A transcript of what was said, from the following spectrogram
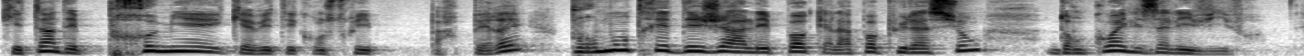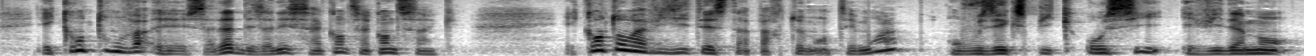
qui est un des premiers qui avait été construit par Perret, pour montrer déjà à l'époque à la population dans quoi ils allaient vivre. Et quand on va, ça date des années 50-55. Et quand on va visiter cet appartement témoin, on vous explique aussi évidemment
